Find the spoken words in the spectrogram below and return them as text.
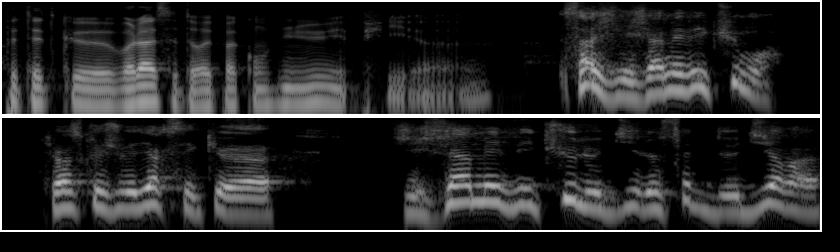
Peut-être que voilà, ça t'aurait pas convenu. Et puis, Ça, je l'ai jamais vécu, moi. Tu vois ce que je veux dire? C'est que j'ai jamais vécu le, le fait de dire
